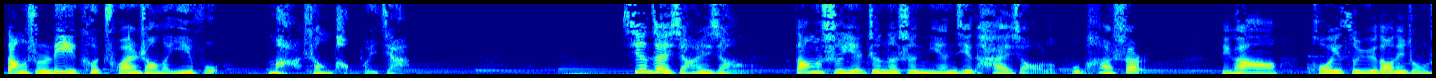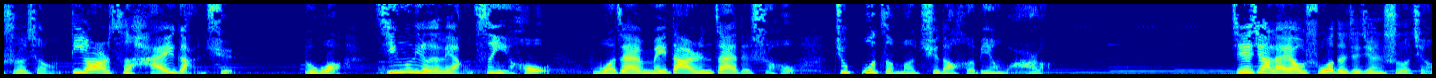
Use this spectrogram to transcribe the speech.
当时立刻穿上了衣服，马上跑回家。现在想一想，当时也真的是年纪太小了，不怕事儿。你看啊，头一次遇到那种事情，第二次还敢去。不过经历了两次以后，我在没大人在的时候就不怎么去到河边玩了。接下来要说的这件事情，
